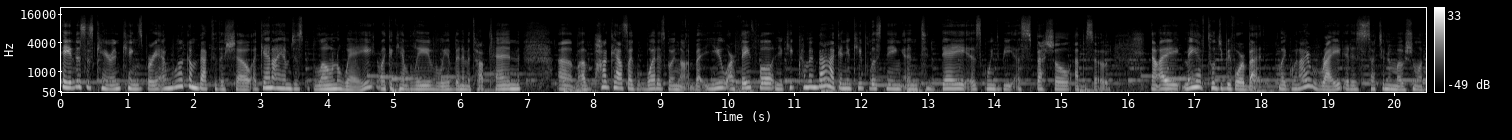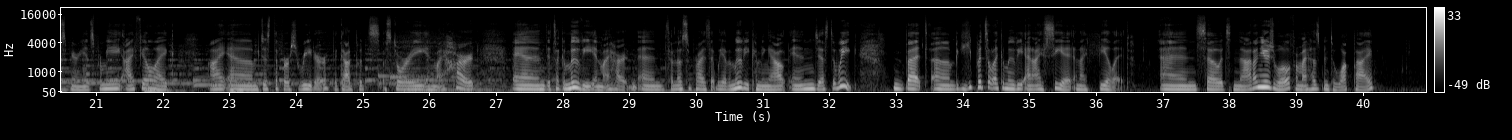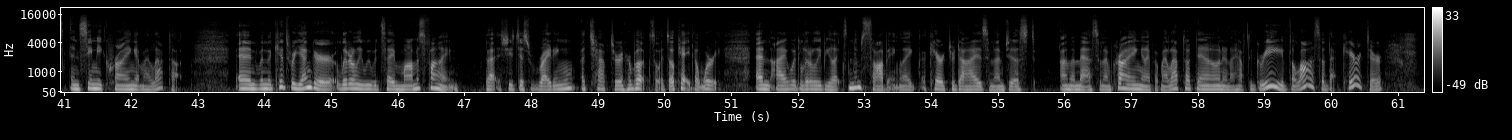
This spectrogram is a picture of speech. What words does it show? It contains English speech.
Hey, this is Karen Kingsbury, and welcome back to the show. Again, I am just blown away. Like, I can't believe we have been in the top 10 um, of podcasts. Like, what is going on? But you are faithful and you keep coming back and you keep listening. And today is going to be a special episode. Now, I may have told you before, but like when I write, it is such an emotional experience for me. I feel like I am just the first reader, that God puts a story in my heart and it's like a movie in my heart. And so, no surprise that we have a movie coming out in just a week. But um, he puts it like a movie, and I see it and I feel it. And so, it's not unusual for my husband to walk by and see me crying at my laptop. And when the kids were younger, literally we would say, Mom is fine, but she's just writing a chapter in her book. So it's okay, don't worry. And I would literally be like, sometimes sobbing, like a character dies and I'm just I'm a mess and I'm crying and I put my laptop down and I have to grieve the loss of that character.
